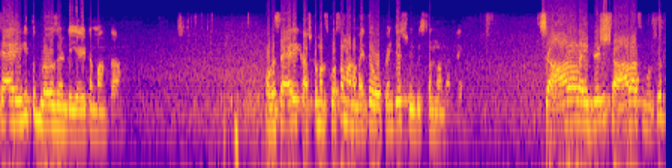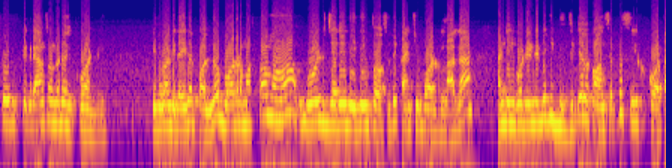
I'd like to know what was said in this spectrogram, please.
sari with blouse అండి ఈ ఐటమ్ అంతా. ఒక శారీ కస్టమర్స్ కోసం మనం అయితే ఓపెన్ చేసి చూపిస్తున్నామండి. చాలా లైట్ వెయిట్ చాలా స్మూత్ టూ ఫిఫ్టీ గ్రామ్స్ ఉండడం ఎక్కువ అండి ఇదిగోండి ఇదైతే పళ్ళు. బోర్డర్ మొత్తం గోల్డ్ జరీ వీవింగ్తో వస్తుంది కంచి బోర్డర్ లాగా. అండ్ ఇంకోటి ఏంటంటే ఇది digital concept silk Kota.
